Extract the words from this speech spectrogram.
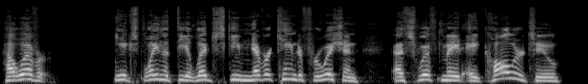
However, he explained that the alleged scheme never came to fruition as Swift made a call or two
